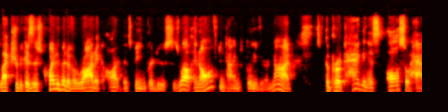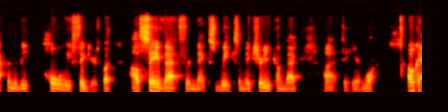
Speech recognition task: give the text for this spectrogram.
lecture because there's quite a bit of erotic art that's being produced as well. And oftentimes, believe it or not, the protagonists also happen to be holy figures. But I'll save that for next week. So make sure you come back uh, to hear more. Okay.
